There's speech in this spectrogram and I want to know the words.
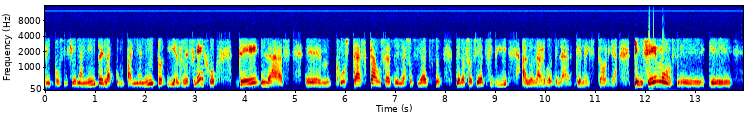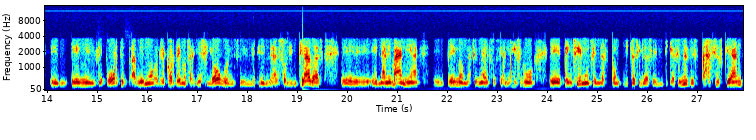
el posicionamiento, el acompañamiento y el reflejo de las eh, justas causas de la sociedad de la sociedad civil a lo largo de la de la historia. Pensemos eh, que en, el deporte, hablemos, recordemos a Jesse Owens en, las Olimpiadas eh, en Alemania, en pleno nacionalsocialismo, eh, pensemos en las conquistas y las reivindicaciones de espacios que han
